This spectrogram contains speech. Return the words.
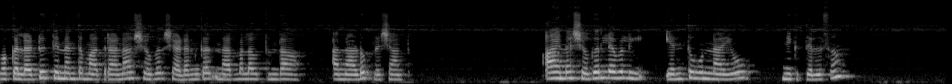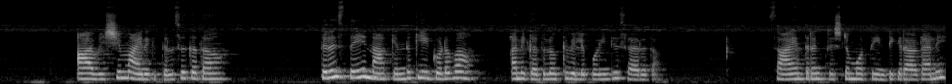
ఒక లడ్డు తిన్నంత మాత్రాన షుగర్ సడన్గా నార్మల్ అవుతుందా? అన్నాడు ప్రశాంత్. ఆయన షుగర్ లెవెల్ ఎంత ఉన్నాయో నీకు తెలుసా? ఆ విషయం ఆయనకి తెలుసు కదా. తెలిస్తే నాకెందుకు ఈ గొడవ? అని గదిలోకి వెళ్ళిపోయింది శారద. సాయంత్రం కృష్ణమూర్తి ఇంటికి రాగానే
